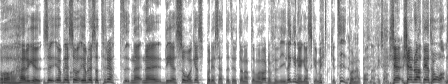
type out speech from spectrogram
Åh herregud, så jag, blev så, jag blev så trött när, när det sågas på det sättet utan att de har hört det, för vi lägger ner ganska mycket tid på den här podden liksom. Känner, du att det är ett hån?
